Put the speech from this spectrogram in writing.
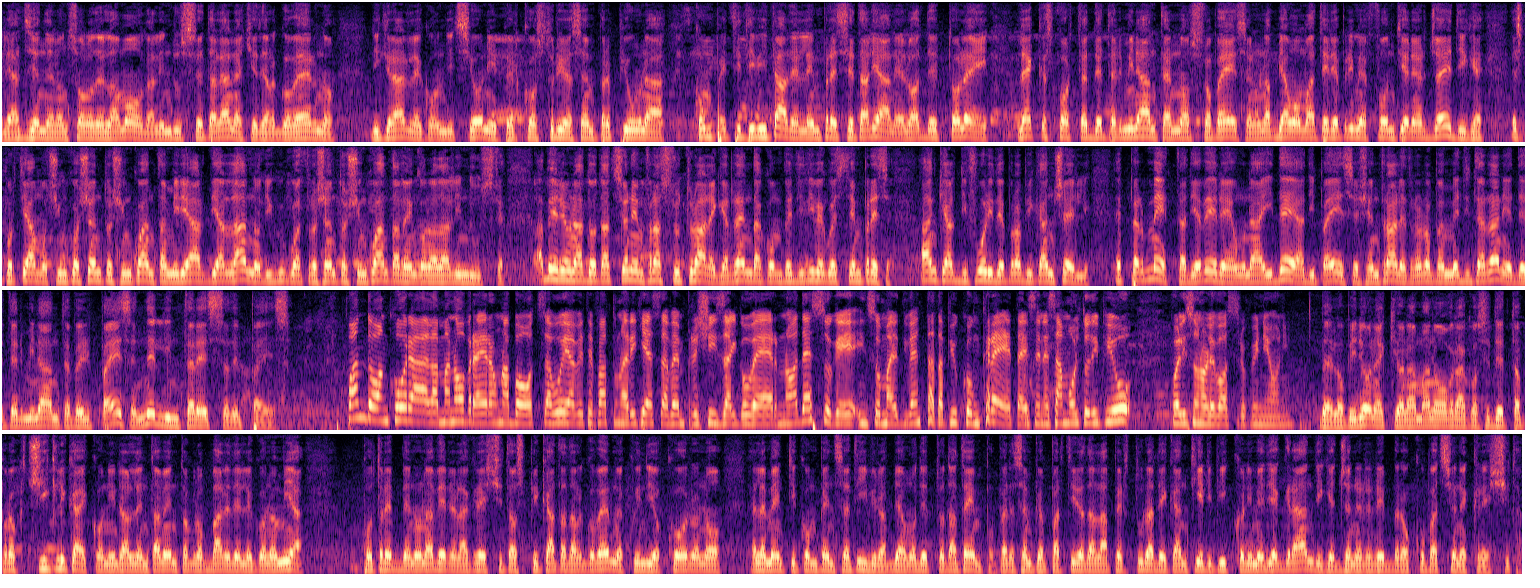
Le aziende non solo della moda, l'industria italiana chiede al governo di creare le condizioni per costruire sempre più una competitività delle imprese italiane, lo ha detto lei, l'export è determinante al nostro paese, non abbiamo materie prime e fonti energetiche, esportiamo 550 miliardi all'anno di cui 450 vengono dall'industria. Avere una dotazione infrastrutturale che renda competitive queste imprese anche al di fuori dei propri cancelli e permetta di avere una idea di paese centrale tra Europa e Mediterraneo Mediterraneo è determinante per il Paese e nell'interesse del Paese. Quando ancora la manovra era una bozza, voi avete fatto una richiesta ben precisa al governo, adesso che insomma, è diventata più concreta e se ne sa molto di più, quali sono le vostre opinioni? L'opinione è che una manovra cosiddetta prociclica e con il rallentamento globale dell'economia potrebbe non avere la crescita auspicata dal governo e quindi occorrono elementi compensativi, lo abbiamo detto da tempo, per esempio a partire dall'apertura dei cantieri piccoli, medi e grandi che genererebbero occupazione e crescita.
